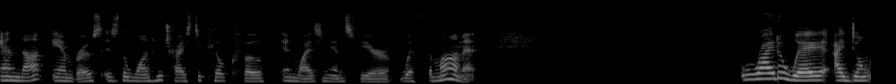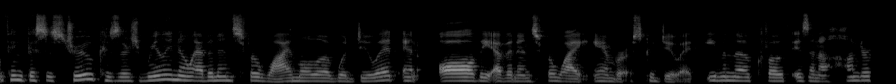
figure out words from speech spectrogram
and not Ambrose is the one who tries to kill Kvothe in Wise Man's Fear with the mommet. Right away, I don't think this is true because there's really no evidence for why Mola would do it, and all the evidence for why Ambrose could do it, even though Kvothe isn't 100%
